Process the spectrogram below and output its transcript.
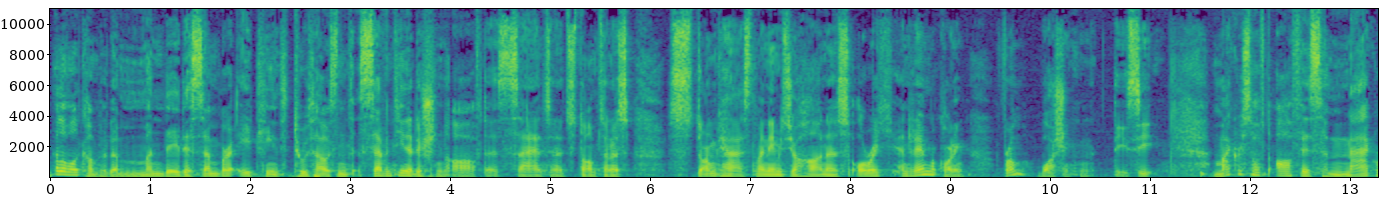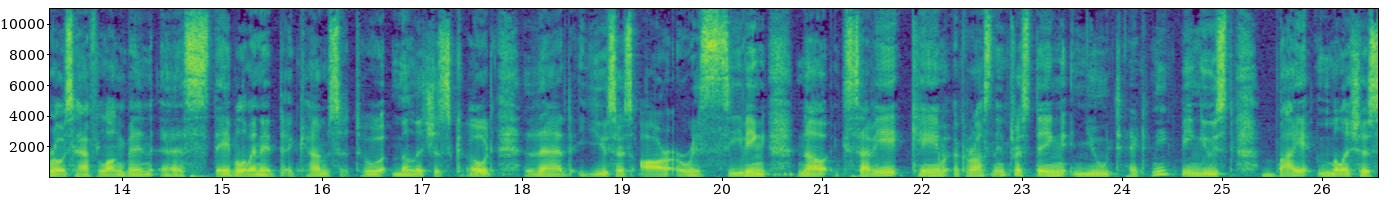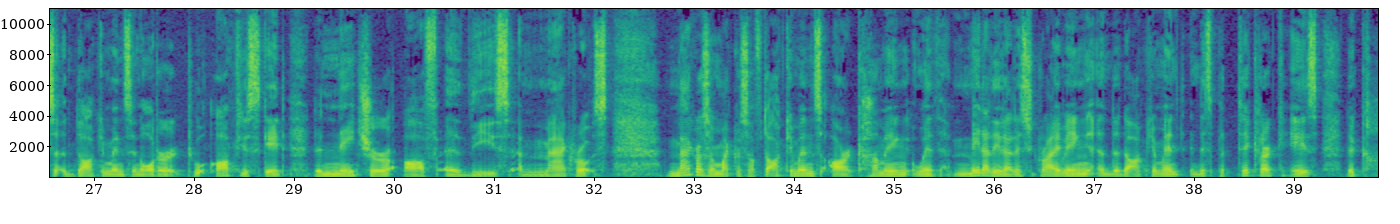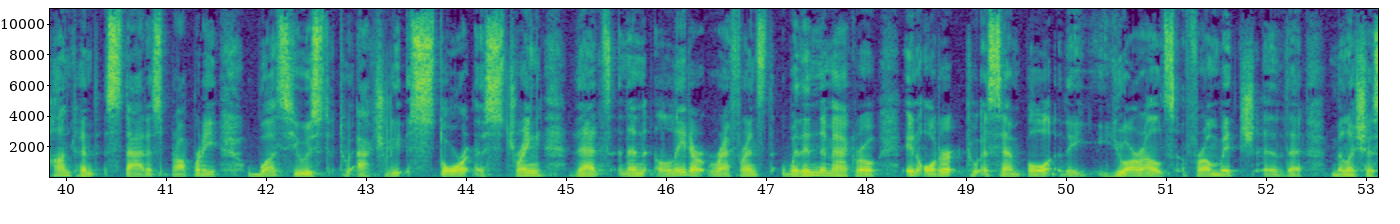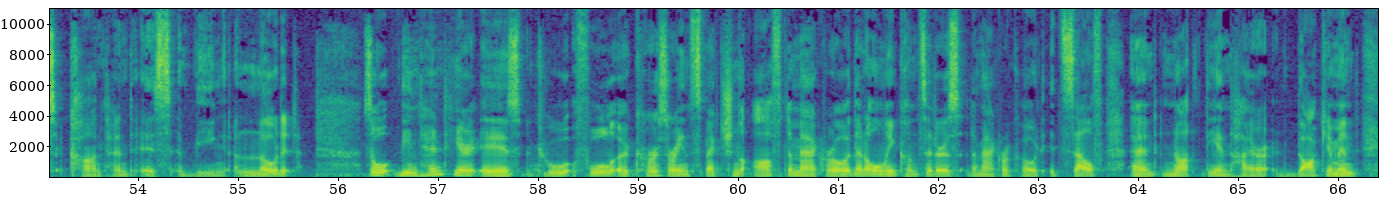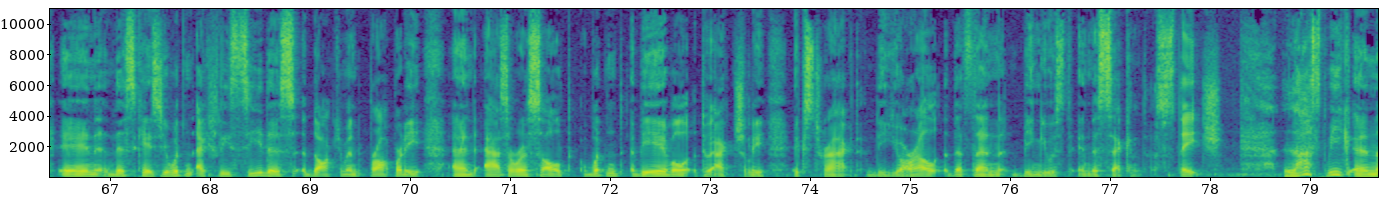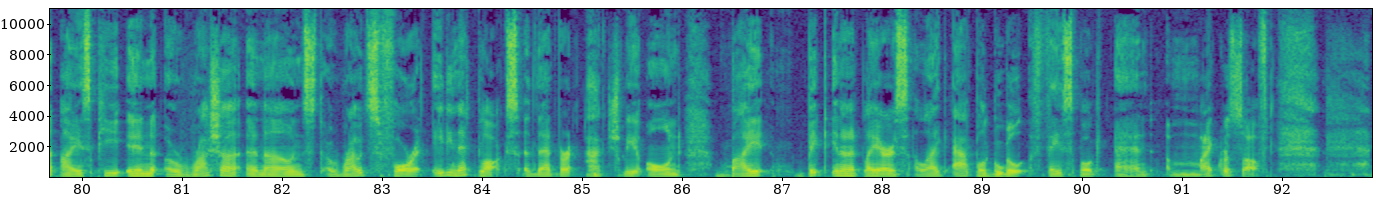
Hello, welcome to the Monday, December 18th, 2017 edition of the SANS Internet Storm Center's Stormcast. My name is Johannes Ulrich and today I'm recording from Washington, DC. Microsoft Office macros have long been uh, stable when it comes to malicious code that users are receiving. Now, Xavier came across an interesting new technique being used by malicious documents in order to obfuscate the nature of uh, these macros. Macros or Microsoft documents are coming with metadata describing the document. In this particular case, the content status property was used to actually store a string that's then later referenced within the macro in order to assemble the URLs from which the malicious content is being loaded. So the intent here is to fool a cursory inspection of the macro that only considers the macro code itself and not the entire document. In this case, you wouldn't actually see this document property and as a result wouldn't be able to actually extract the URL that's then being used in the second stage. Last week, an ISP in Russia announced routes for 80 net blocks that were actually owned by big internet players like Apple, Google, Facebook, and Microsoft.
